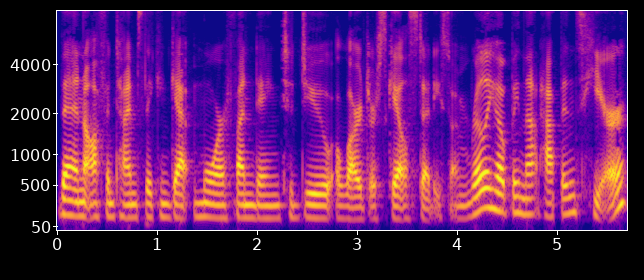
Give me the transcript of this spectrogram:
then oftentimes they can get more funding to do a larger scale study. So I'm really hoping that happens here.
